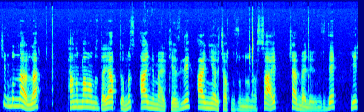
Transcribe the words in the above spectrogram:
Şimdi bunlarla tanımlamamızda yaptığımız aynı merkezli, aynı yarıçap uzunluğuna sahip çemberlerimizi de bir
